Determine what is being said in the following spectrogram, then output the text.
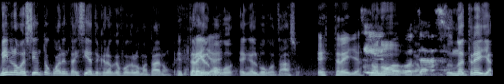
1947 creo que fue que lo mataron. Estrella. En el, en el Bogotazo. Estrella. no, no, no, estrella.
